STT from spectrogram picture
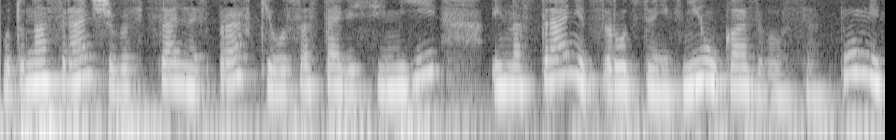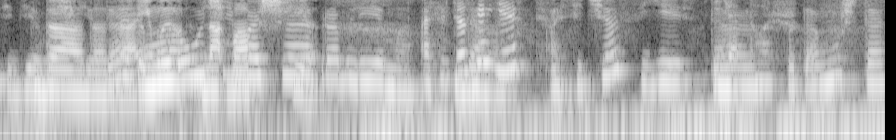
вот у нас раньше в официальной справке о составе семьи иностранец, родственник, не указывался. Помните, девочки? Да, да, да. да. Это И была мы очень на, большая вообще... проблема. А сейчас да. и есть. А сейчас есть, да. Я тоже. Потому что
